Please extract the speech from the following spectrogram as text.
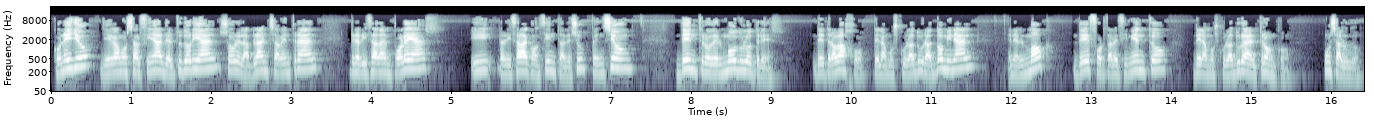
Con ello llegamos al final del tutorial sobre la plancha ventral realizada en poleas y realizada con cinta de suspensión dentro del módulo 3 de trabajo de la musculatura abdominal en el MOC de fortalecimiento de la musculatura del tronco. Un saludo.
